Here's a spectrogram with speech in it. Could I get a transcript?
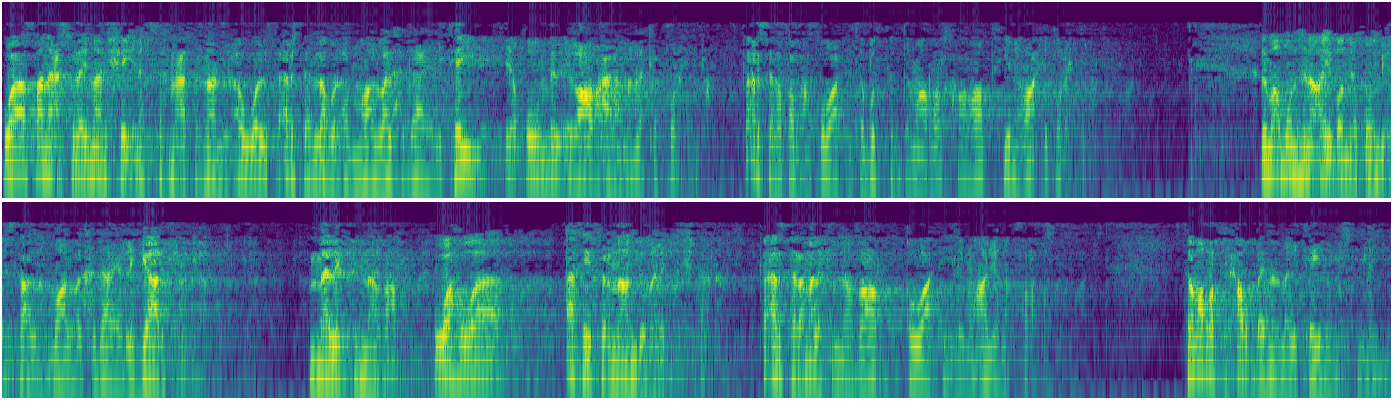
وصنع سليمان الشيء نفسه مع فرناندو الأول فأرسل له الأموال والهدايا لكي يقوم بالإغارة على مملكة طليطلة فأرسل طبعا قوات تبث الدمار والخراب في نواحي طليطلة المأمون هنا أيضا يقوم بإرسال الأموال والهدايا لجارثي ملك النافار وهو أخي فرناندو ملك قشتالة فأرسل ملك النافار قواته لمهاجمة سرقسطة استمرت الحرب بين الملكين المسلمين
